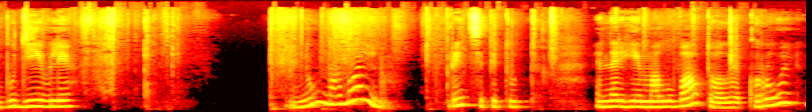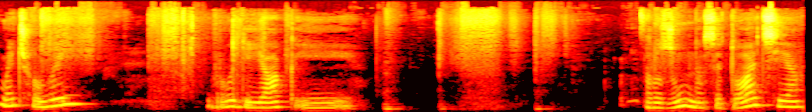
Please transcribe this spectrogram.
будівлі. Ну, нормально. В принципі, тут енергії малувато, але король мечовий, вроді як і розумна ситуація.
